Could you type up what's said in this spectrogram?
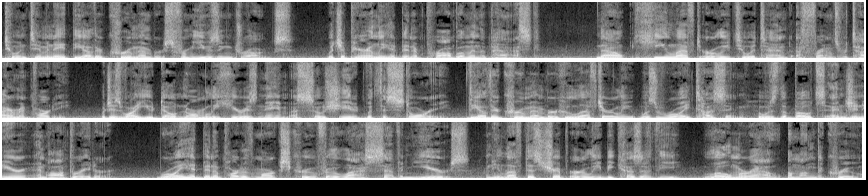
to intimidate the other crew members from using drugs, which apparently had been a problem in the past. Now, he left early to attend a friend's retirement party, which is why you don't normally hear his name associated with this story. The other crew member who left early was Roy Tussing, who was the boat's engineer and operator. Roy had been a part of Mark's crew for the last seven years, and he left this trip early because of the low morale among the crew.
